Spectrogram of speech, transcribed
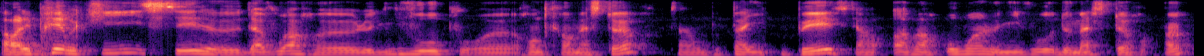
Alors les prérequis, c'est d'avoir le niveau pour rentrer en master. Ça, on ne peut pas y couper. C'est avoir au moins le niveau de master 1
